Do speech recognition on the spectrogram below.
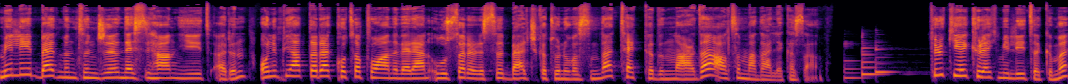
Milli badmintoncu Neslihan Yiğit Arın, olimpiyatlara kota puanı veren uluslararası Belçika turnuvasında tek kadınlarda altın madalya kazandı. Türkiye Kürek Milli Takımı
